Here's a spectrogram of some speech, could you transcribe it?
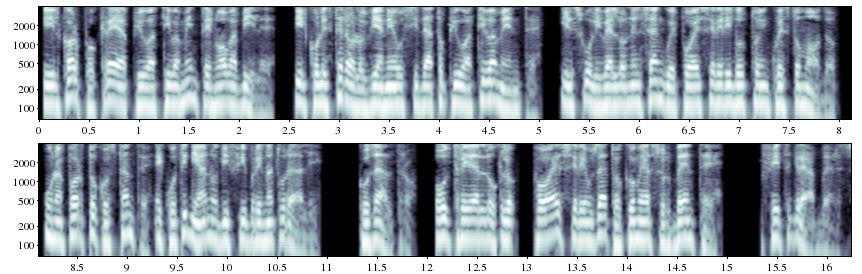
Il corpo crea più attivamente nuova bile, il colesterolo viene ossidato più attivamente, il suo livello nel sangue può essere ridotto in questo modo, un apporto costante e quotidiano di fibre naturali. Cos'altro, oltre all'oclo, può essere usato come assorbente? Fat grabbers.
